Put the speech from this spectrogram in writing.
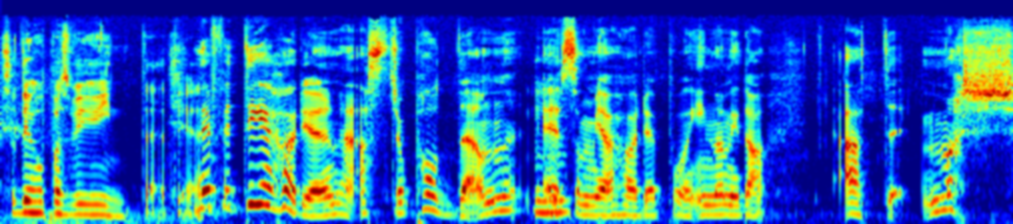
Så det hoppas vi ju inte. Det. Nej för det hörde jag i den här astropodden Mm. eh, som jag hörde på innan idag. Att Mars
